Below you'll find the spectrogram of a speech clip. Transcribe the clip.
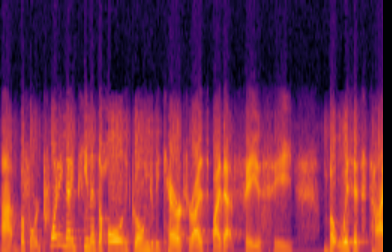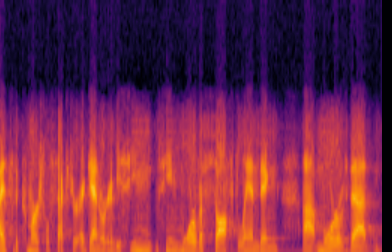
Uh, before 2019 as a whole is going to be characterized by that phase C, but with its ties to the commercial sector, again, we're going to be seeing, seeing more of a soft landing, more of that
